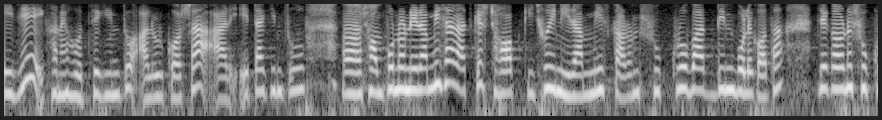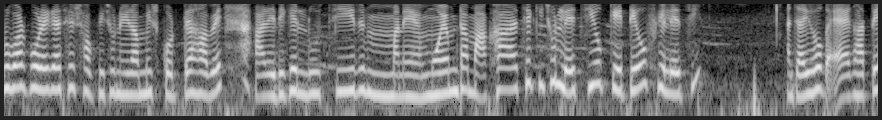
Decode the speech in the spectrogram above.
এই যে এখানে হচ্ছে কিন্তু আলুর কষা, আর এটা কিন্তু সম্পূর্ণ নিরামিষ। আর আজকে সব কিছুই নিরামিষ, কারণ শুক্রবার দিন বলে কথা, যে কারণে শুক্রবার পড়ে গেছে সব কিছু নিরামিষ করতে হবে। আর এদিকে লুচির মানে ময়েমটা মাখা আছে, কিছু লেচিও কেটেও ফেলেছি। যাই হোক, এক হাতে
